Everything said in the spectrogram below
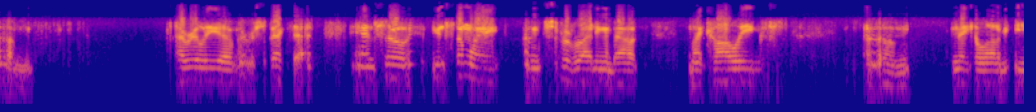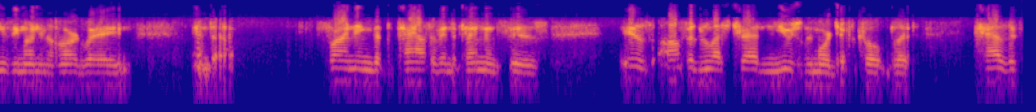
um, I really uh, I respect that. And so, in some way, I'm sort of writing about my colleagues um, making a lot of easy money the hard way, and, and uh, finding that the path of independence is is often less tread and usually more difficult, but has its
